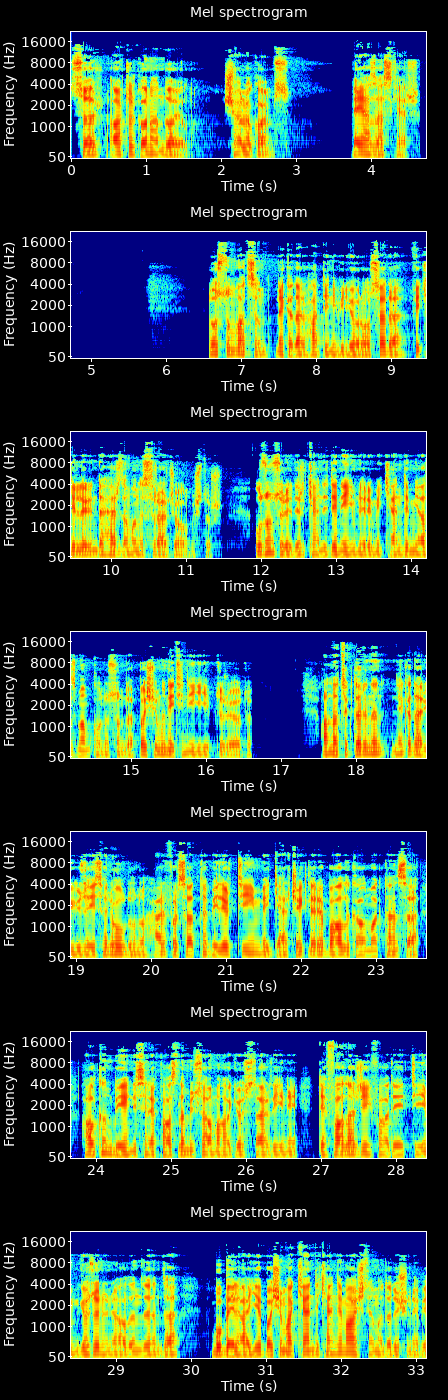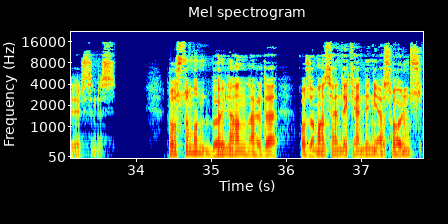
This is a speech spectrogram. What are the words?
Sir Arthur Conan Doyle Sherlock Holmes Beyaz Asker Dostum Watson ne kadar haddini biliyor olsa da fikirlerinde her zaman ısrarcı olmuştur. Uzun süredir kendi deneyimlerimi kendim yazmam konusunda başımın etini yiyip duruyordu. Anlattıklarının ne kadar yüzeysel olduğunu her fırsatta belirttiğim ve gerçeklere bağlı kalmaktansa halkın beğenisine fazla müsamaha gösterdiğini defalarca ifade ettiğim göz önüne alındığında bu belayı başıma kendi kendime açtığımı da düşünebilirsiniz. Dostumun böyle anlarda o zaman sen de kendin yaz Holmes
